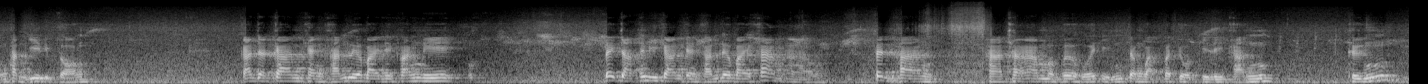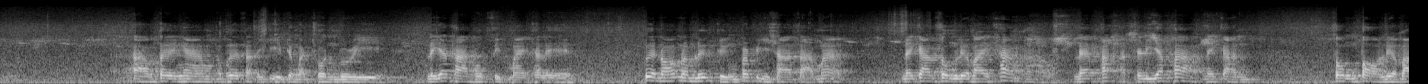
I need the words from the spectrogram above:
2022 การจัดการแข่งขันเรือใบในครั้งนี้ ได้จัดให้มีการแข่งขันเรือใบข้ามอ่าว เส้นทางหาดชะอำอำเภอหัวหินจังหวัดประจวบคีรีขันธ์ถึง อ่าวเตยงามอำเภอสัตหีบจังหวัดชนบุรี ระยะทาง 60 ไมล์ทะเล เพื่อน้อมรำลึกถึงพระปีชาสามารถในการทรงเรือใบข้ามอ่าว และพระอัจฉริยภาพในการทรงต่อเรือใบ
